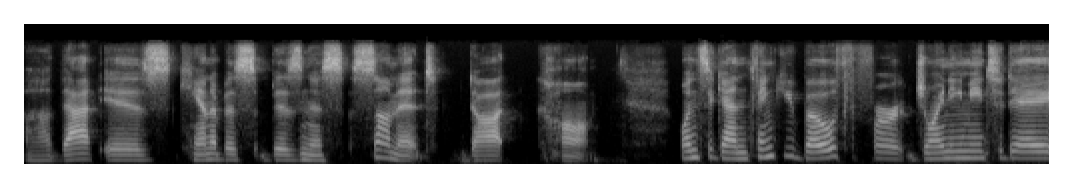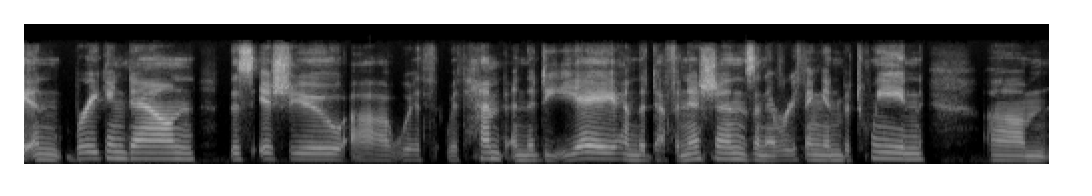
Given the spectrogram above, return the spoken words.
Uh, that is cannabisbusinesssummit.com. Once again, thank you both for joining me today and breaking down this issue uh, with, with hemp and the DEA and the definitions and everything in between. Um,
